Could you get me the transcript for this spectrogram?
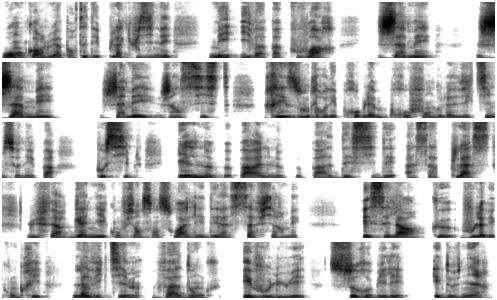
ou encore lui apporter des plats cuisinés, mais il va pas pouvoir jamais, jamais, jamais, j'insiste, résoudre les problèmes profonds de la victime, ce n'est pas possible. Il ne peut pas, elle ne peut pas décider à sa place, lui faire gagner confiance en soi, l'aider à s'affirmer. Et c'est là que, vous l'avez compris, la victime va donc évoluer, se rebeller et devenir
